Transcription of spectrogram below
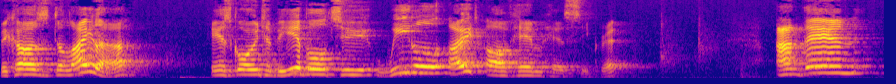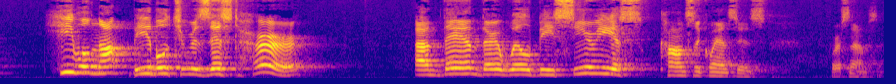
Because Delilah is going to be able to wheedle out of him his secret, and then he will not be able to resist her and then there will be serious consequences for Samson.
